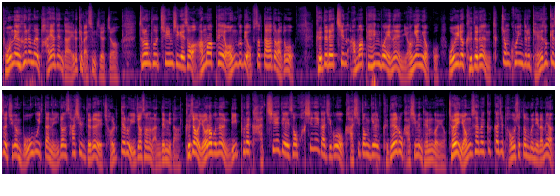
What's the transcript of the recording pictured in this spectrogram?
돈의 흐름을 봐야 된다 이렇게 말씀드렸죠. 트럼프 취임식에서 암호화폐의 언급이 없었다 하더라도 그들의 친 암호화폐 행보에는 영향이 없고 오히려 그들은 특정 코인들을 계속해서 지금 모으고 있다는 이런 사실들을 절대로 잊어서는 안 됩니다. 그저 여러분은 리플의 가치에 대해서 확신을 가지고 가시던 길 그대로 가시면 되는 거예요. 저의 영상을 끝까지 봐오셨던 분이라면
